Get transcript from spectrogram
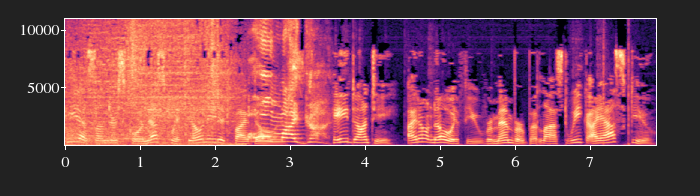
PS underscore Nesquit donated $5. Oh my god. Hey Dontai, I don't know if you remember, but last week I asked you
